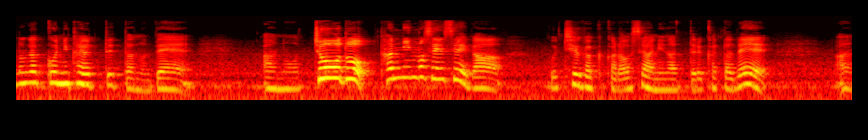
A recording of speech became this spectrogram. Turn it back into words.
の学校に通ってたのであのちょうど担任の先生が中学からお世話になってる方であの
